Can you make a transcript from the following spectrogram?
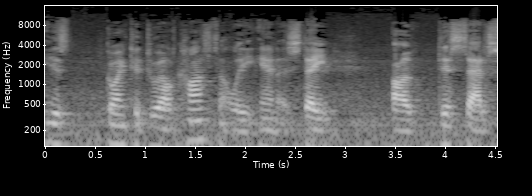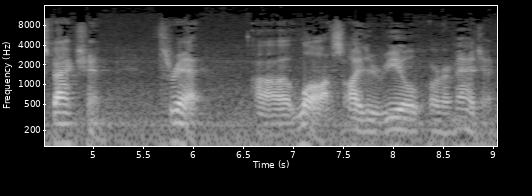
is going to dwell constantly in a state of dissatisfaction, threat, uh, loss, either real or imagined.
